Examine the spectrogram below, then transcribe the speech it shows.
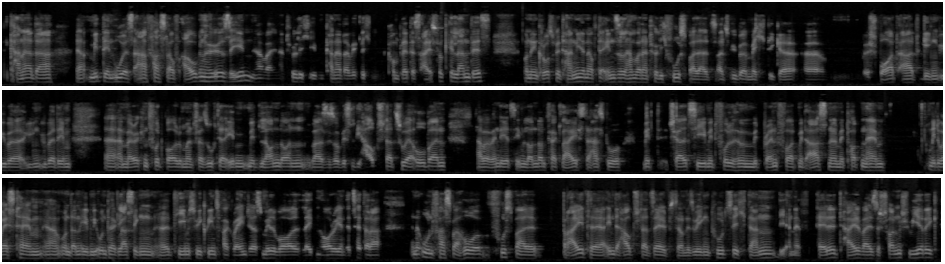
Kanada ja, mit den USA fast auf Augenhöhe sehen, ja, weil natürlich eben Kanada wirklich ein komplettes Eishockeyland ist. Und in Großbritannien auf der Insel haben wir natürlich Fußball als, als übermächtiger äh, Sportart gegenüber, gegenüber dem äh, American Football und man versucht ja eben mit London quasi so ein bisschen die Hauptstadt zu erobern. Aber wenn du jetzt eben London vergleichst, da hast du mit Chelsea, mit Fulham, mit Brentford, mit Arsenal, mit Tottenham, mit West Ham ja, und dann eben die unterklassigen äh, Teams wie Queens Park Rangers, Millwall, Leighton Orient etc. Eine unfassbar hohe Fußballbreite in der Hauptstadt selbst. Und deswegen tut sich dann die NFL teilweise schon schwierig,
